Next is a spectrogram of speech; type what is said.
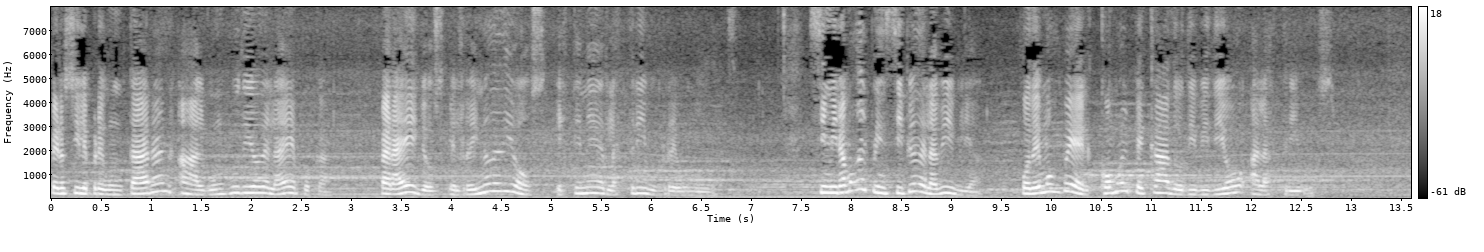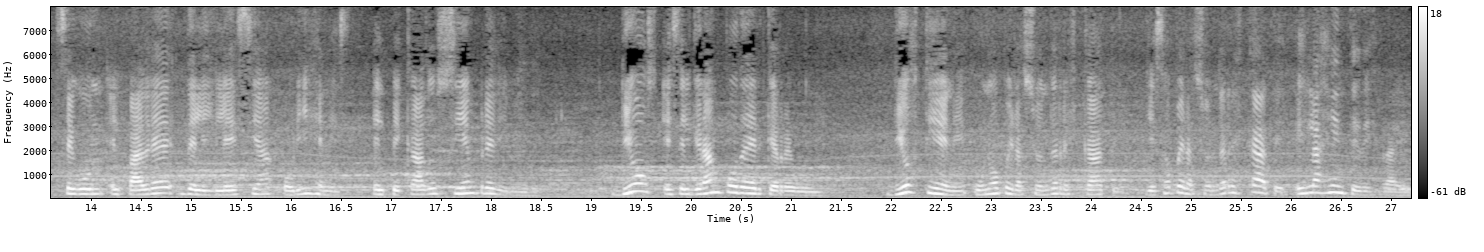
pero si le preguntaran a algún judío de la época, para ellos el reino de Dios es tener las tribus reunidas. Si miramos al principio de la Biblia, podemos ver cómo el pecado dividió a las tribus. Según el padre de la iglesia Orígenes, el pecado siempre divide. Dios es el gran poder que reúne. Dios tiene una operación de rescate y esa operación de rescate es la gente de Israel.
